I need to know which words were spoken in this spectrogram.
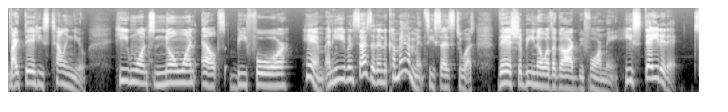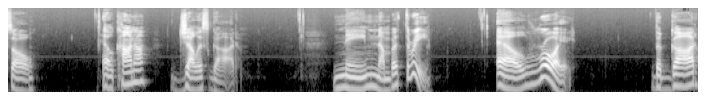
Right there, he's telling you he wants no one else before him. And he even says it in the commandments. He says to us, There should be no other God before me. He stated it. So Elkanah, jealous God. Name number three El Roi, the God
